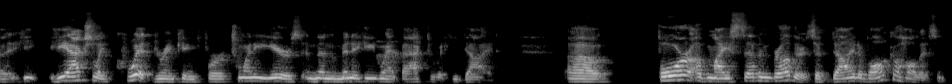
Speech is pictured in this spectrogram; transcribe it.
Uh, he, he actually quit drinking for 20 years. And then the minute he went back to it, he died. Uh, four of my seven brothers have died of alcoholism.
